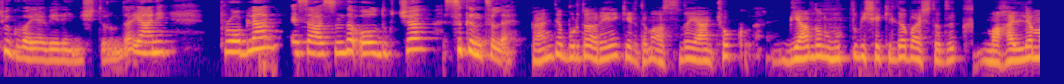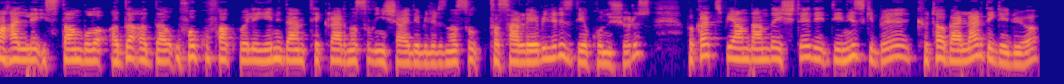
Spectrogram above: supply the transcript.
TÜGVA'ya verilmiş durumda. Yani problem esasında oldukça sıkıntılı. Ben de burada araya girdim. Aslında yani çok bir yandan umutlu bir şekilde başladık. Mahalle mahalle İstanbul'u ada ada ufak ufak böyle yeniden tekrar nasıl inşa edebiliriz, nasıl tasarlayabiliriz diye konuşuyoruz. Fakat bir yandan da işte dediğiniz gibi kötü haberler de geliyor.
